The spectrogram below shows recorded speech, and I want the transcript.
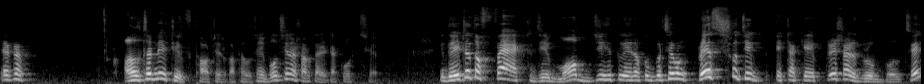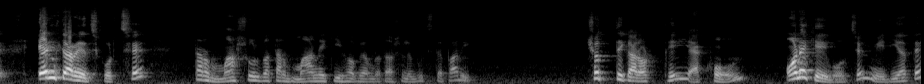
একটা অল্টারনেটিভ থটের কথা বলছি। আমি বলছি না সরকার এটা করছে। কিন্তু এটা তো ফ্যাক্ট যে মব যেহেতু এরকম করছে এবং প্রেস সচিব এটাকে প্রেশার গ্রুপ বলছে এনকারেজ করছে, তার মাসুল বা তার মানে কি হবে আমরা তো আসলে বুঝতে পারি। সত্যিকার অর্থেই এখন অনেকেই বলছেন মিডিয়াতে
